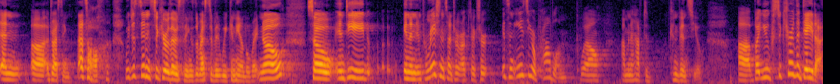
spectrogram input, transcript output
and uh, addressing, that's all. We just didn't secure those things. The rest of it we can handle, right? No. So indeed, in an information-centric architecture, it's an easier problem. Well, I'm going to have to convince you. Uh, but you secure the data.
